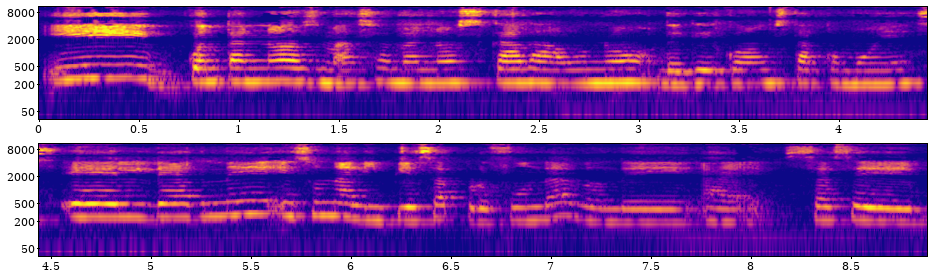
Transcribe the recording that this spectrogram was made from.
Y cuéntanos más o menos cada uno de qué consta, cómo es. El de acné es una limpieza profunda donde ah, se hace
